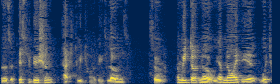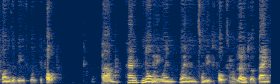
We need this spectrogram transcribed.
There's a distribution attached to each one of these loans. So, and we don't know, we have no idea which ones of these will default. Um, and normally when, when somebody defaults on a loan to a bank,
